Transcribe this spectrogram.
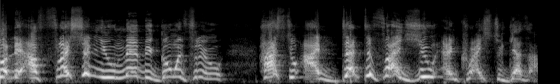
So the affliction you may be going through has to identify you and Christ together.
